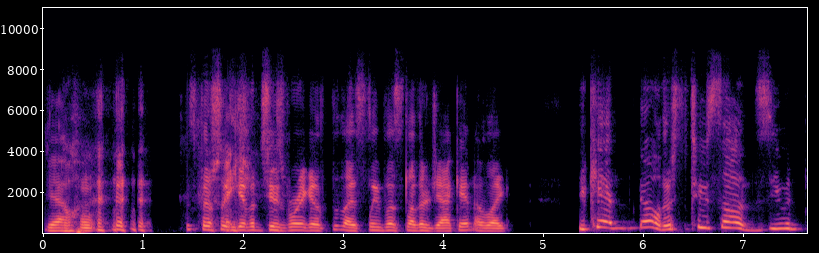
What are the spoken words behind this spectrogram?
yeah. Especially I- given she was wearing a, a sleeveless leather jacket. I'm like, you can't. No, there's two suns. You would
